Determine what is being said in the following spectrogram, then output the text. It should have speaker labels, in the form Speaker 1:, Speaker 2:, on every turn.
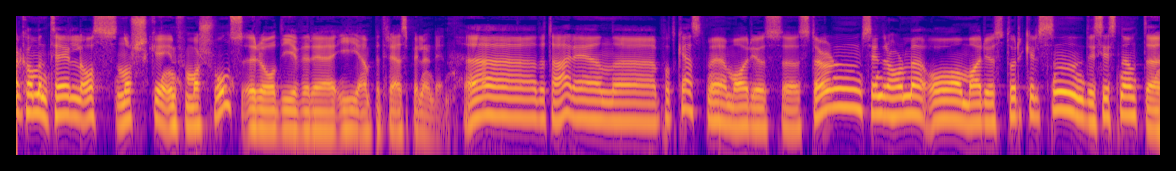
Speaker 1: Velkommen til oss norske informasjonsrådgivere i MP3-spilleren din. Eh, dette her er en uh, podkast med Marius Stølen, Sindre Holme og Marius Torkelsen. De sistnevnte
